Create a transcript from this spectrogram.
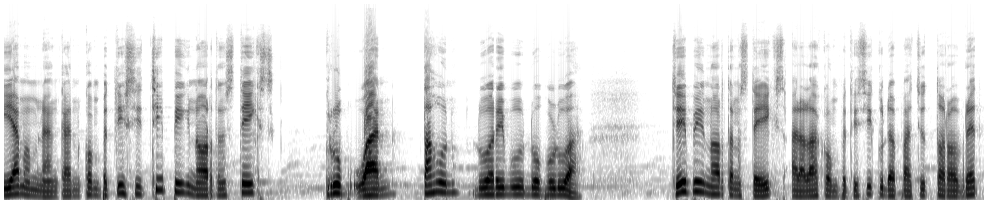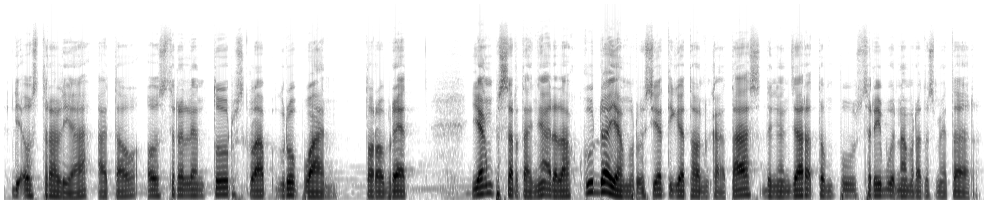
ia memenangkan kompetisi Tipping Northern Stakes Group 1 tahun 2022. Tipping Northern Stakes adalah kompetisi kuda pacu thoroughbred di Australia atau Australian Tours Club Group 1 thoroughbred yang pesertanya adalah kuda yang berusia 3 tahun ke atas dengan jarak tempuh 1600 meter.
